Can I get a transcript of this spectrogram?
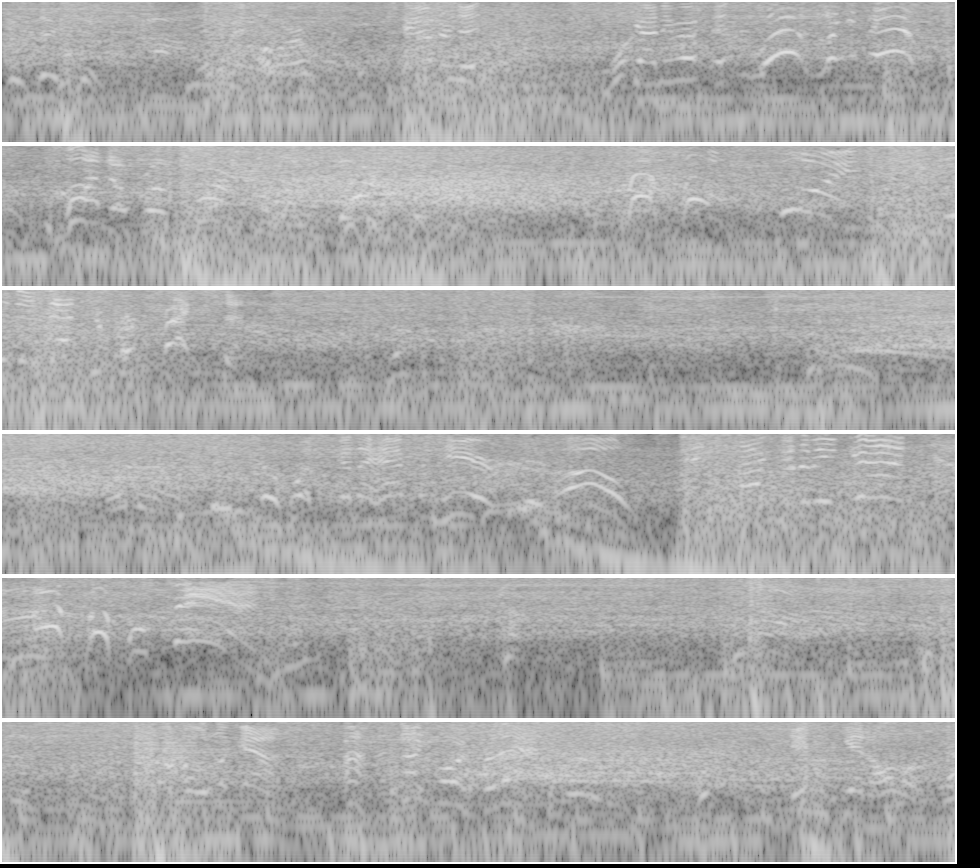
Position. Or he's countered it. He's got him up, and whoa, look at this. What a reversal of fortune. Oh, boy, he did that to perfection. So what's gonna happen here? Oh, it's not gonna be good. Oh man! Oh, look out! I'm not going for that. Didn't get all of that.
